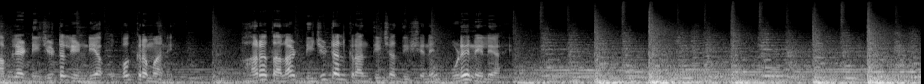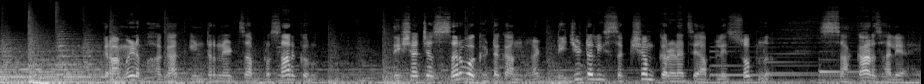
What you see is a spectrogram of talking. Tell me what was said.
आपल्या डिजिटल इंडिया उपक्रमाने भारताला डिजिटल क्रांतीच्या दिशेने पुढे नेले आहे. ग्रामीण भागात इंटरनेटचा प्रसार करून देशाच्या सर्व घटकांना डिजिटली सक्षम करण्याचे आपले स्वप्न साकार झाले आहे.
